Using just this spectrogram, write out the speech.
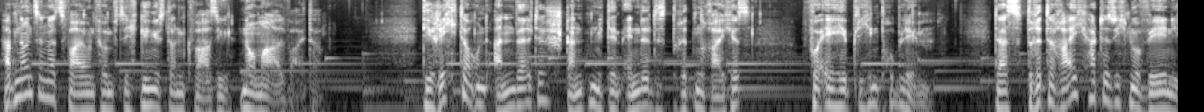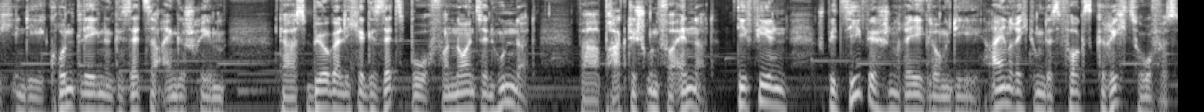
Ab 1952 ging es dann quasi normal weiter. Die Richter und Anwälte standen mit dem Ende des Dritten Reiches vor erheblichen Problemen. Das Dritte Reich hatte sich nur wenig in die grundlegenden Gesetze eingeschrieben. Das bürgerliche Gesetzbuch von 1900 war praktisch unverändert. Die vielen spezifischen Regelungen, die Einrichtung des Volksgerichtshofes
